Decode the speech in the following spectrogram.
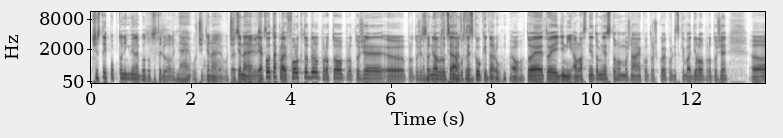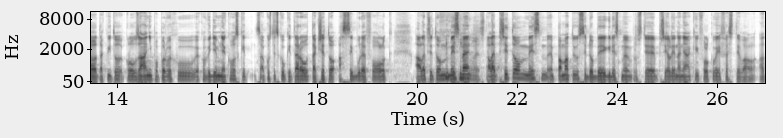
čistý pop to nikdy nebyl, to, co jste dělali. Ne, určitě ne, to určitě je ne. spíš Jako takhle, folk to byl proto, protože, uh, protože To jsem měl v ruce akustickou kytaru. Jo, to je, to je jediný. A vlastně to mě z toho možná jako trošku jako vždycky vadilo, protože uh, takový to klouzání po povrchu, jako vidím někoho s, kyt, s akustickou kytarou, takže to asi bude folk, ale přitom my jsme, No, jasně. ale přitom my jsme, pamatuju si doby, kdy jsme prostě přijeli na nějaký folkový festival a,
